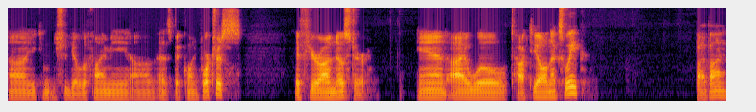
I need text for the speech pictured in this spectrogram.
Uh, you can you should be able to find me uh, as Bitcoin Fortress if you're on Nostr. And I will talk to you all next week. Bye bye.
